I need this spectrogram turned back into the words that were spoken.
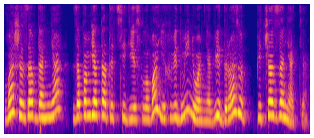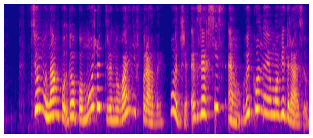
Ваше завдання запам'ятати ці дієслова, їх відмінювання відразу під час заняття. Цьому нам допоможуть тренувальні вправи. Отже, екзерсіс 1 виконуємо відразу.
